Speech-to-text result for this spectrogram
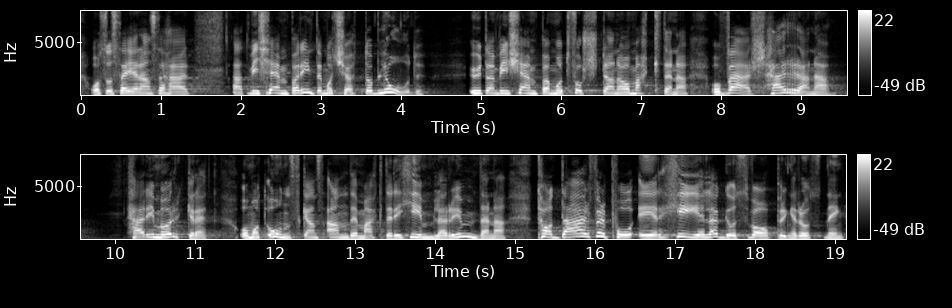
Och så säger han så här att vi kämpar inte mot kött och blod utan vi kämpar mot förstarna och makterna och världsherrarna här i mörkret och mot ondskans andemakter i himlarymderna. Ta därför på er hela Guds vapenrustning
